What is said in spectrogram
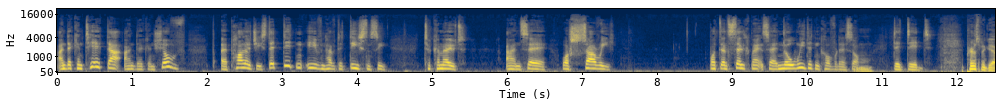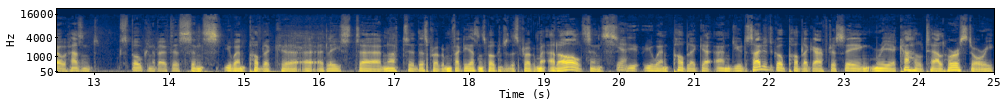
and they can take that and they can shove apologies. They didn't even have the decency to come out and say, we're sorry. But they'll still come out and say, no, we didn't cover this up. Mm. They did. Pearse McGeough hasn't spoken about this since you went public, uh, uh, at least uh, not to this programme. In fact, he hasn't spoken to this programme at all since yeah. you, you, went public. Uh, and you decided to go public after seeing Maria Cahill tell her story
